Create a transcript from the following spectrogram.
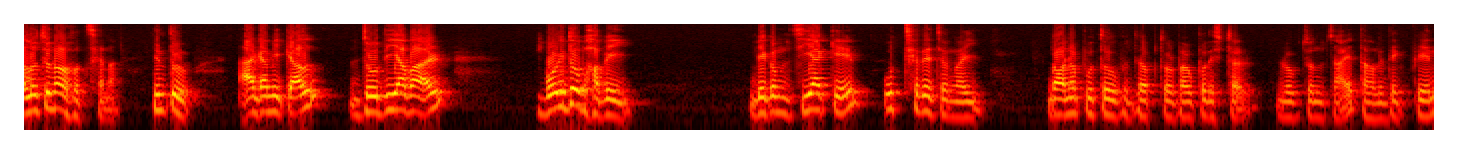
আলোচনাও হচ্ছে না। কিন্তু আগামীকাল যদি আবার বৈধভাবেই বেগম জিয়াকে উচ্ছেদের জন্য এই গণপূর্ত অধিদপ্তর বা উপদেষ্টার লোকজন যায় তাহলে দেখবেন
